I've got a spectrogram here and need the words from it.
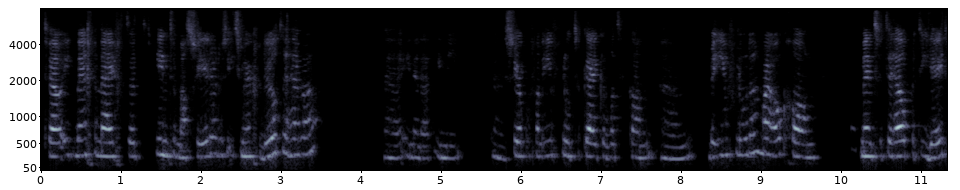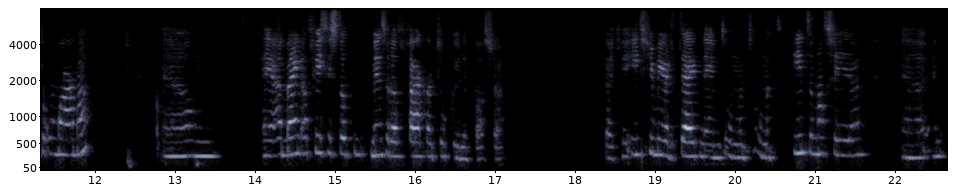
terwijl ik ben geneigd het in te masseren. Dus iets meer geduld te hebben. Eh, inderdaad in die eh, cirkel van invloed te kijken wat ik kan ehm, beïnvloeden. Maar ook gewoon mensen te helpen het idee te omarmen. Ehm, en ja, mijn advies is dat mensen dat vaker toe kunnen passen. Dat je ietsje meer de tijd neemt om het, om het in te masseren. eh, en,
